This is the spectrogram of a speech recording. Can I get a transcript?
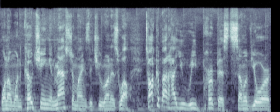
one on one coaching and masterminds that you run as well. Talk about how you repurposed some of your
